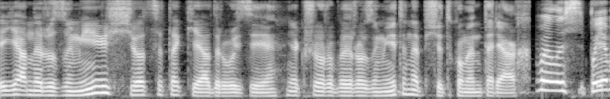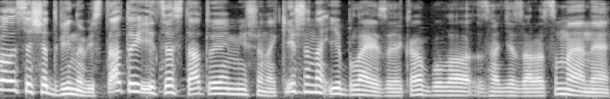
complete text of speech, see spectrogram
я не розумію, що це таке, друзі. Якщо ви розумієте, напишіть в коментарях. Появилось, появилися ще дві нові статуї, і це статуя Мішана Кішина і Блейза, яка була згаді зараз у мене.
